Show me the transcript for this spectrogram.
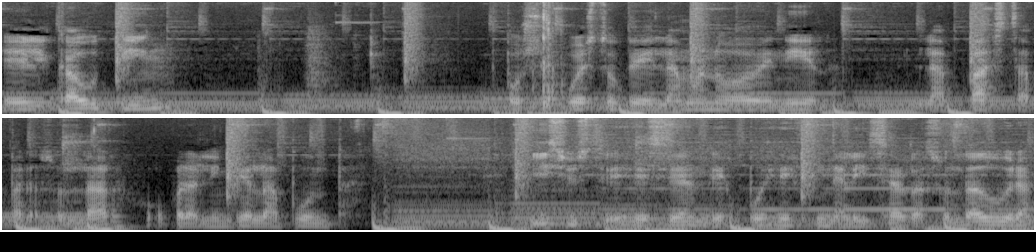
el cautín por supuesto que de la mano va a venir la pasta para soldar o para limpiar la punta. Y si ustedes desean después de finalizar la soldadura,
